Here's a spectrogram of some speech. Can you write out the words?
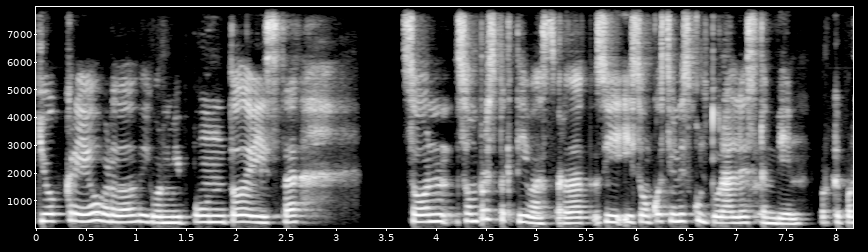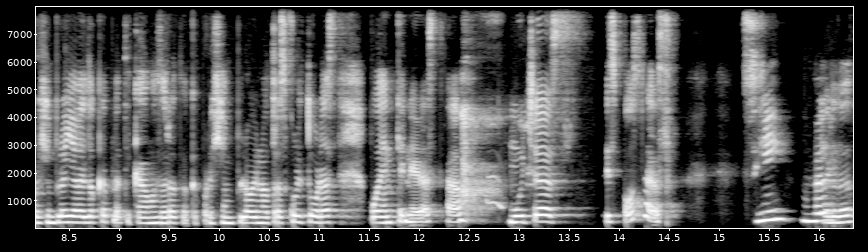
yo creo, ¿verdad? Digo, en mi punto de vista, son, son perspectivas, ¿verdad? Sí, y son cuestiones culturales también, porque por ejemplo, ya ves lo que platicábamos hace rato, que por ejemplo en otras culturas pueden tener hasta muchas esposas. Sí, ¿verdad?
